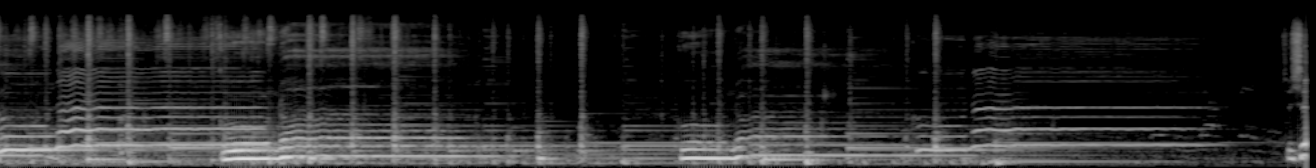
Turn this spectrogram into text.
古暖，谢谢。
